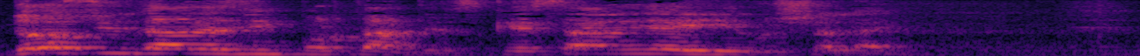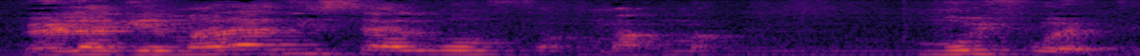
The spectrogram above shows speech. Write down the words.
Dos ciudades importantes, Quesaria y Jerusalén. Pero la Gemara dice algo muy fuerte.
